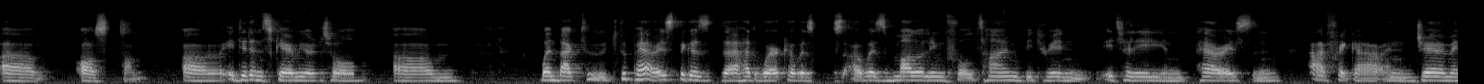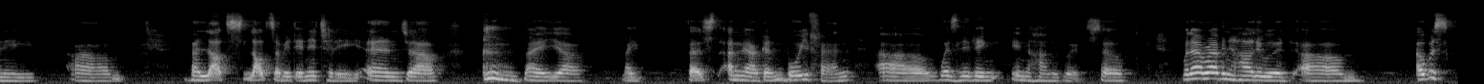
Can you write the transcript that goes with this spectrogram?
uh, awesome. Uh, it didn't scare me at all. Um, went back to, to Paris because I had work. I was I was modeling full time between Italy and Paris and Africa and Germany, um, but lots lots of it in Italy. And uh, my uh, my first American boyfriend uh, was living in Hollywood. So when I arrived in Hollywood, um, I was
